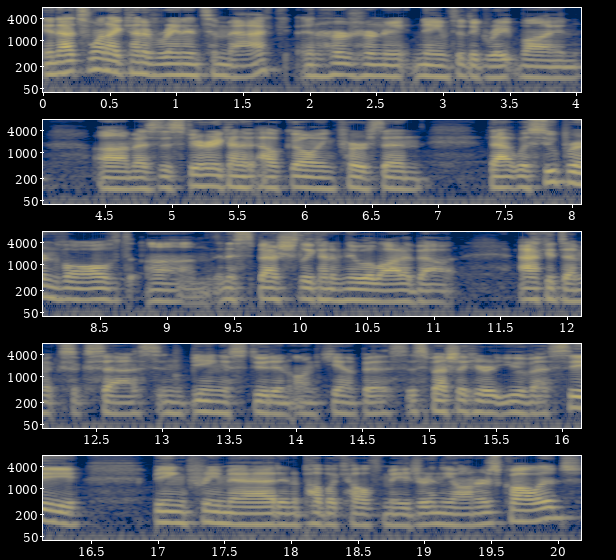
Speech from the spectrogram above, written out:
And that's when I kind of ran into Mac and heard her na- name through the grapevine um, as this very kind of outgoing person that was super involved um, and especially kind of knew a lot about academic success and being a student on campus, especially here at U of SC, being pre med and a public health major in the Honors College.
